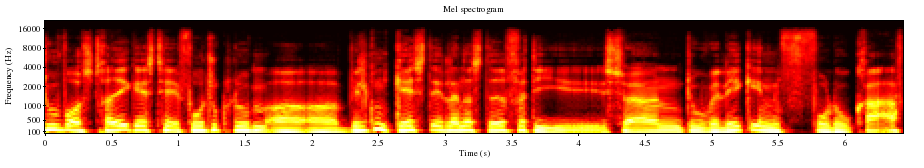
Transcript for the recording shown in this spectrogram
du er vores tredje gæst her i Fotoklubben, og, og hvilken gæst et eller andet sted, fordi Søren, du er vel ikke en fotograf,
